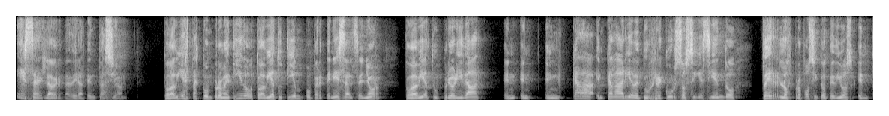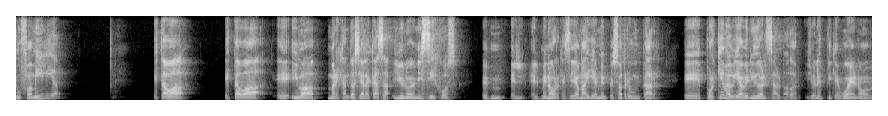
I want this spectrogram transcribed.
esa es la verdadera tentación. Todavía estás comprometido, todavía tu tiempo pertenece al Señor, todavía tu prioridad en, cada, área de tus recursos sigue siendo ver los propósitos de Dios en tu familia. Estaba, estaba, eh, iba manejando hacia la casa y uno de mis hijos, em, el, menor que se llama Ian, me empezó a preguntar eh, por qué me había venido El Salvador. Y yo le expliqué, bueno,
